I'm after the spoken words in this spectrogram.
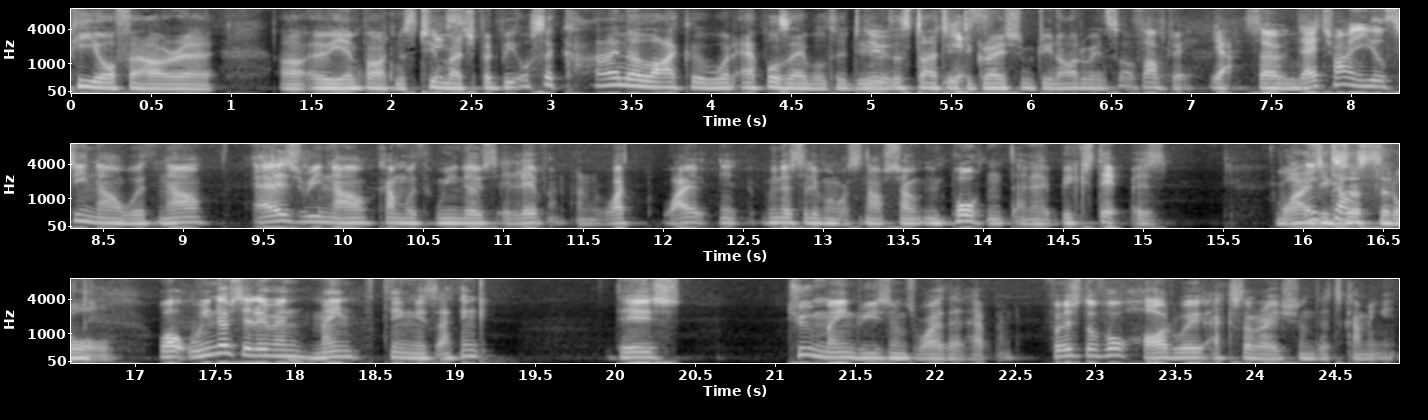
pee off our uh, our OEM partners too Yes. much, but we also kind of like uh, what Apple's able to do, Do, with this tight yes. integration between hardware and software. software. Yeah. So that's why you'll see now with now as we now come with Windows 11 and what why Windows 11 was now so important and a big step is Why it Intel- exists at all? Well Windows 11 main thing is I think there's two main reasons why that happened. First of all, hardware acceleration that's coming in.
